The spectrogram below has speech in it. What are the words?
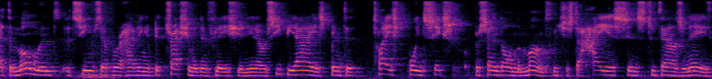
at the moment, it seems that we're having a bit traction with inflation. You know, CPI is printed twice 0.6% on the month, which is the highest since 2008.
